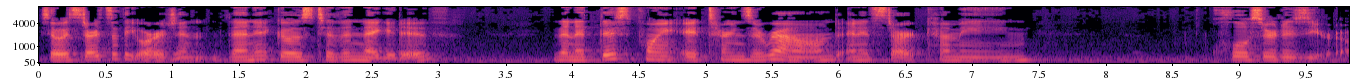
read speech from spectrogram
So it starts at the origin, then it goes to the negative, then at this point it turns around and it starts coming closer to zero.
